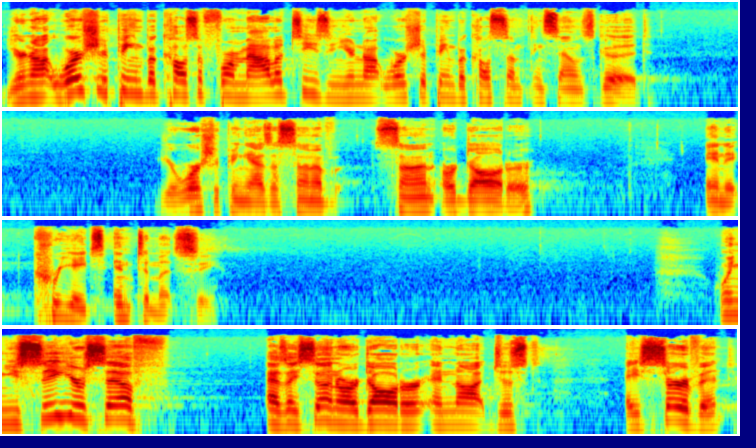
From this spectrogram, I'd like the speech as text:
You're not worshiping because of formalities and you're not worshiping because something sounds good. You're worshiping as a son of son or daughter and it creates intimacy. When you see yourself as a son or a daughter and not just a servant,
